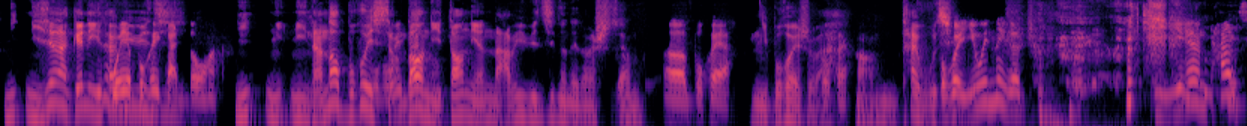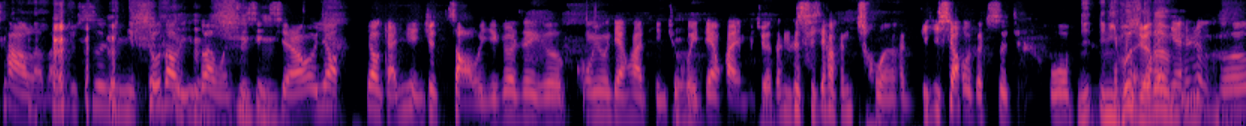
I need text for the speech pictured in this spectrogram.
你你现在给你一台 BB 机，我也不会感动啊。你你你难道不会想到你当年拿 BB 机的那段时间吗？呃，不会啊。你不会是吧？不会啊，太无情。不会，因为那个体验太差了吧？就是你收到一段文字信息，然后要要赶紧去找一个这个公用电话亭去回电话，你不觉得那是件很蠢、很低效的事情？我你你不觉得任何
